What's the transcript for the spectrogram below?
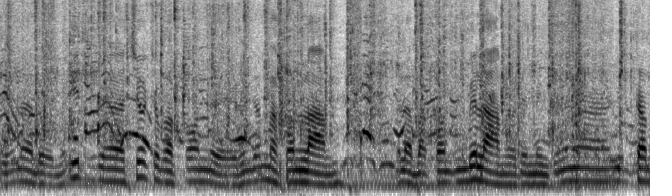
Đấy là đổ một ít à, trước cho bà con để hướng dẫn bà con làm Thế là bà con cũng biết làm rồi thì mình cũng ờ, yên tâm.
